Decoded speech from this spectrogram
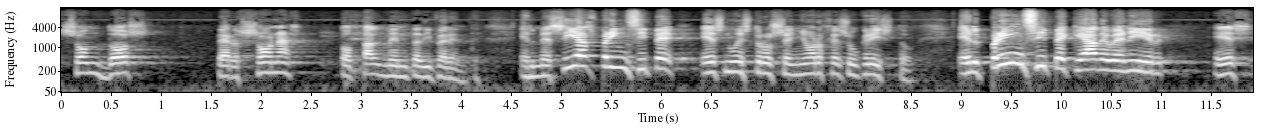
son dos personas totalmente diferentes. El Mesías príncipe es nuestro Señor Jesucristo. El príncipe que ha de venir es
